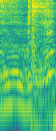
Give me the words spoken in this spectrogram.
Oh,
